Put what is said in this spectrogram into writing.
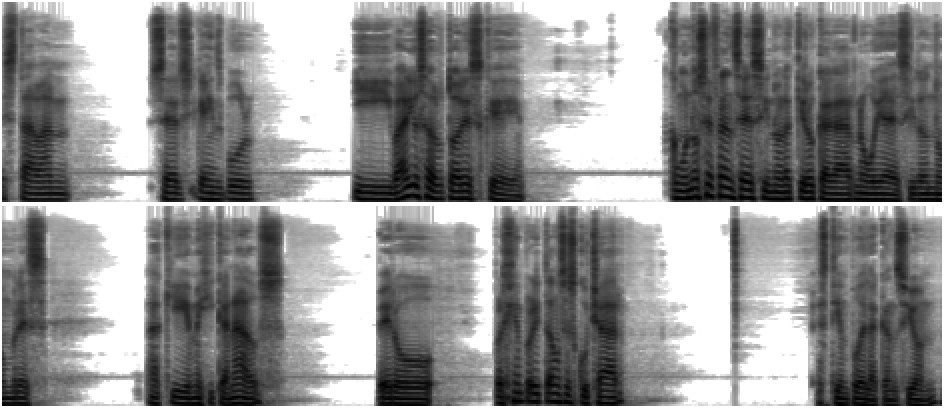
estaban Serge Gainsbourg y varios autores que, como no sé francés y no la quiero cagar, no voy a decir los nombres aquí mexicanados, pero, por ejemplo, ahorita vamos a escuchar, es tiempo de la canción,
